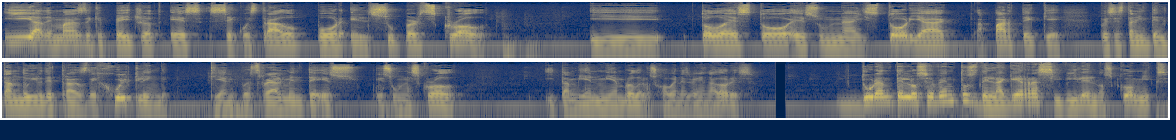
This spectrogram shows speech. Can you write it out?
Y además de que Patriot es secuestrado por el Super Scroll. Y todo esto es una historia aparte que pues están intentando ir detrás de Hulkling, quien pues realmente es, es un Scroll y también miembro de los jóvenes Vengadores. Durante los eventos de la guerra civil en los cómics,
